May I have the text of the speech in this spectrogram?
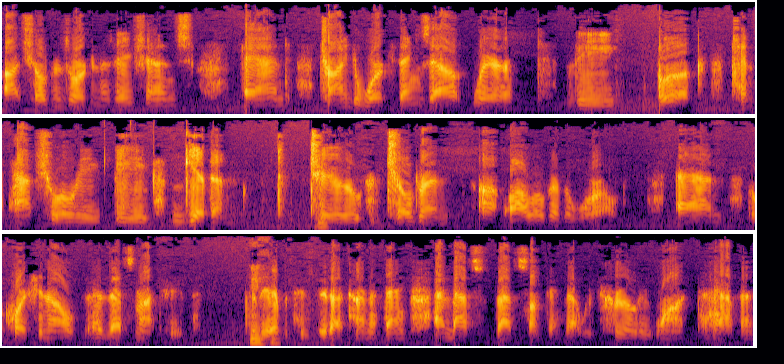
uh, children's organizations and trying to work things out where the book can actually be given to children uh, all over the world. And of course, you know that's not cheap to be able to do that kind of thing. And that's that's something that we truly want to happen.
